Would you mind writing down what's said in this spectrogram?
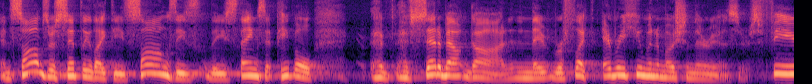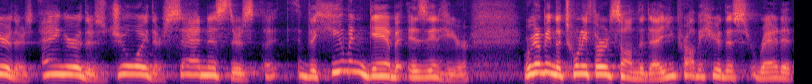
and Psalms are simply like these songs, these these things that people have, have said about God, and they reflect every human emotion there is. There's fear, there's anger, there's joy, there's sadness, there's uh, the human gambit is in here. We're going to be in the 23rd Psalm today. You probably hear this read at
